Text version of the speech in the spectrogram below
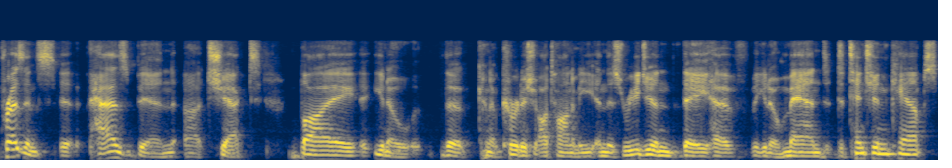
presence uh, has been uh, checked by you know the kind of Kurdish autonomy in this region. They have you know manned detention camps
